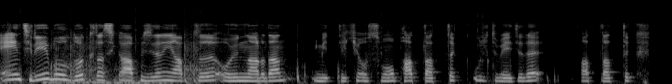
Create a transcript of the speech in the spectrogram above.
Entry'yi buldu. Klasik APC'lerin yaptığı oyunlardan mid'deki o smoke'u patlattık. Ultimate'i de patlattık.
